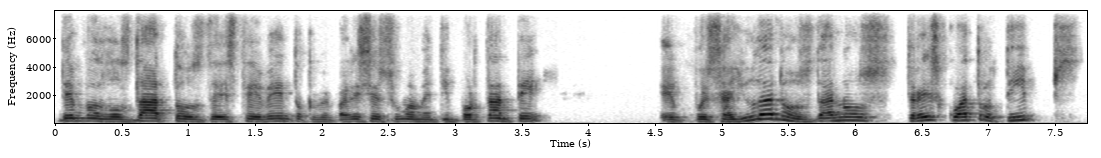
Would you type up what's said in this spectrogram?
demos los datos de este evento que me parece sumamente importante, eh, pues ayúdanos, danos tres, cuatro tips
